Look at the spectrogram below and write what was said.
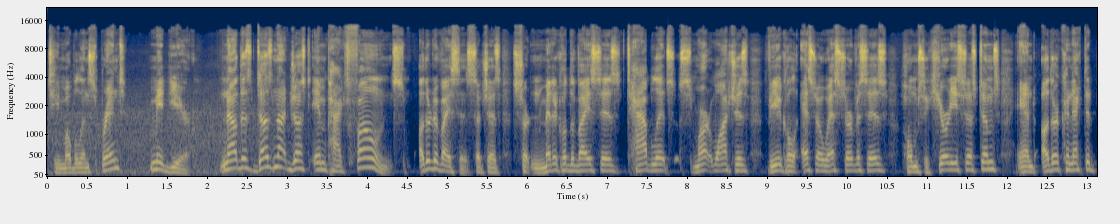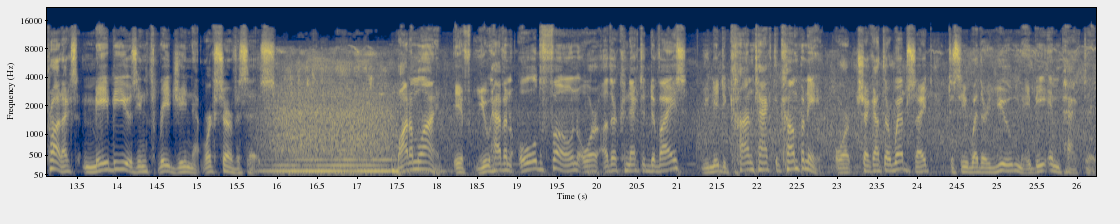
T-Mobile and Sprint mid-year. Now, this does not just impact phones. Other devices, such as certain medical devices, tablets, smartwatches, vehicle SOS services, home security systems, and other connected products may be using 3G network services. Bottom line, if you have an old phone or other connected device, you need to contact the company or check out their website to see whether you may be impacted.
